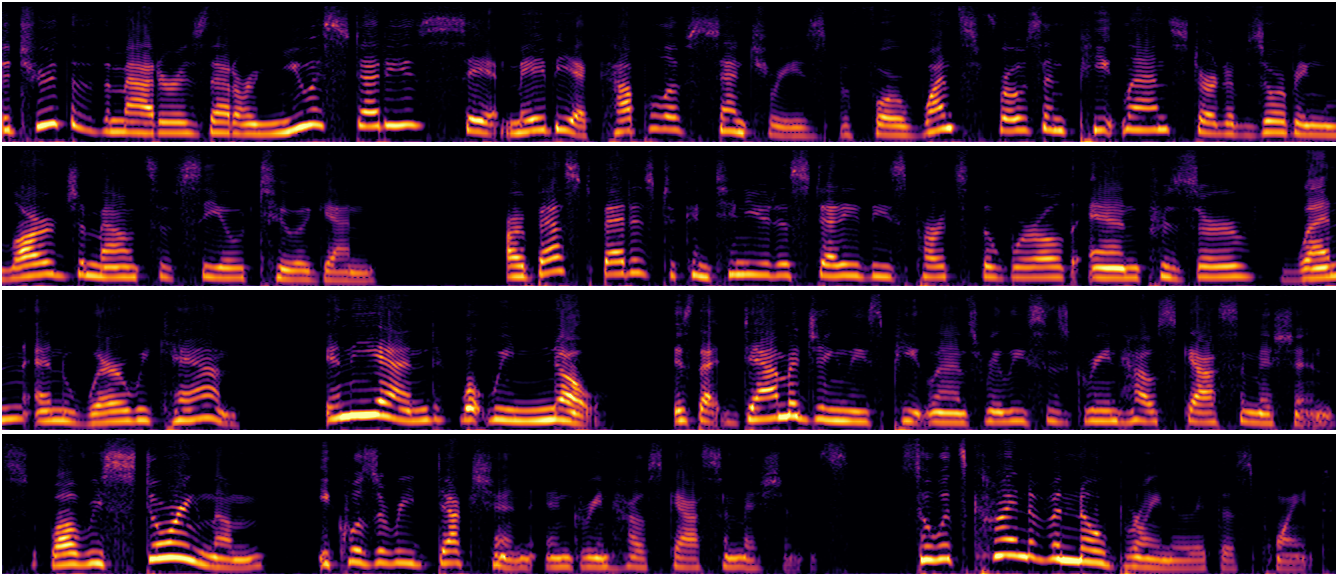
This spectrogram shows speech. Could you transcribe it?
the truth of the matter is that our newest studies say it may be a couple of centuries before once frozen peatlands start absorbing large amounts of CO2 again. Our best bet is to continue to study these parts of the world and preserve when and where we can. In the end, what we know is that damaging these peatlands releases greenhouse gas emissions, while restoring them equals a reduction in greenhouse gas emissions. So it's kind of a no-brainer at this point.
